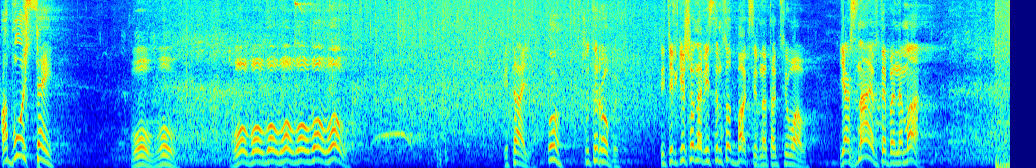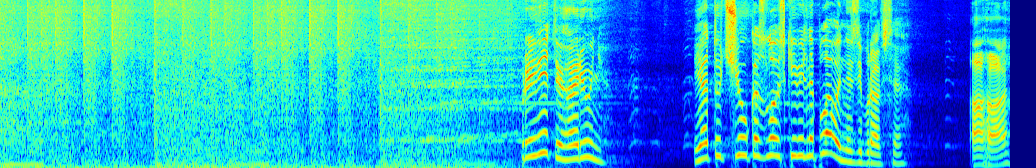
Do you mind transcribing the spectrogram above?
Або ось цей. Воу, воу. Воу, воу, воу, воу, воу, воу, воу. Віталь, О. що ти робиш? Ти тільки що на 800 баксів натанцював. Я ж знаю, в тебе нема. Привіт, Ігорюнь. Я тут чув, Козловський вільне плавання зібрався. Ага.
